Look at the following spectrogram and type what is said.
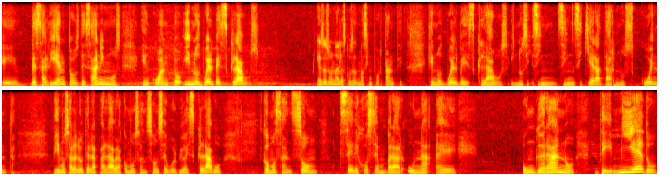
eh, desalientos, desánimos en cuanto y nos vuelve esclavos. Eso es una de las cosas más importantes, que nos vuelve esclavos y no, sin, sin siquiera darnos cuenta. Vemos a la luz de la palabra cómo Sansón se volvió a esclavo, cómo Sansón se dejó sembrar una, eh, un grano de miedo,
